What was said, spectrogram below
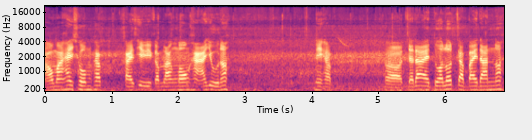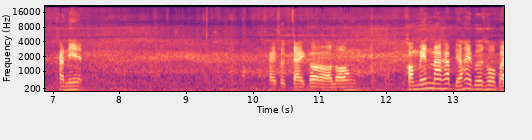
เอามาให้ชมครับ ใครที่กำลังมองหาอยู่เนาะนี่ครับ ก็จะได้ตัวรถกับใบดันเนาะคันนี้ ใครสนใจก็ลองคอมเมนต์มาครับ เดี๋ยวให้เบอร์โทรไป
